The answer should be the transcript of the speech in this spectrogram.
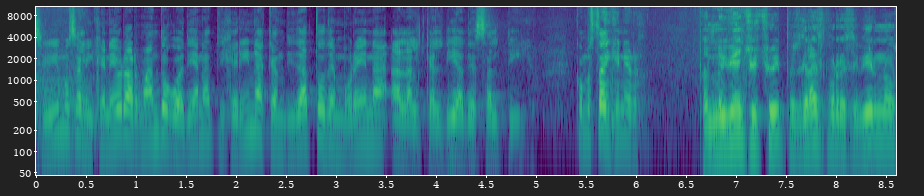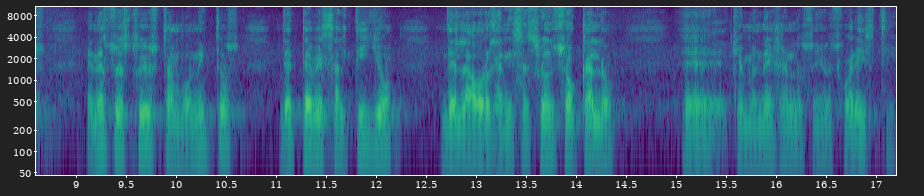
Recibimos al ingeniero Armando Guadiana Tijerina, candidato de Morena a la alcaldía de Saltillo. ¿Cómo está, ingeniero? Pues muy bien, Chuchuy, pues gracias por recibirnos en estos estudios tan bonitos de TV Saltillo, de la organización Zócalo eh, que manejan los señores Juaristi.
